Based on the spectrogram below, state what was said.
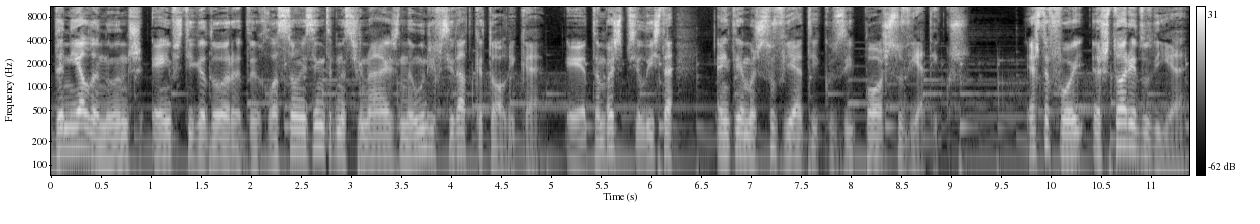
Daniela Nunes é investigadora de Relações Internacionais na Universidade Católica. É também especialista em temas soviéticos e pós-soviéticos. Esta foi a história do dia.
